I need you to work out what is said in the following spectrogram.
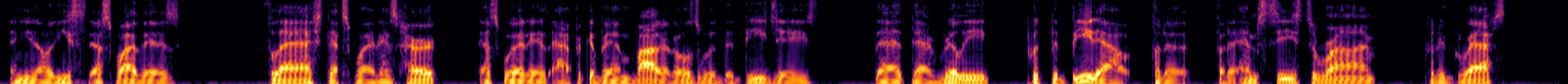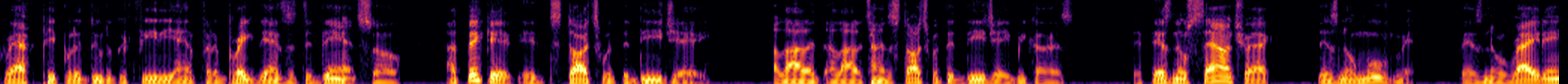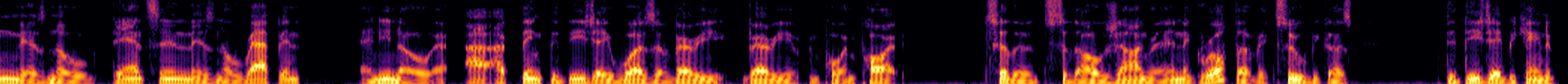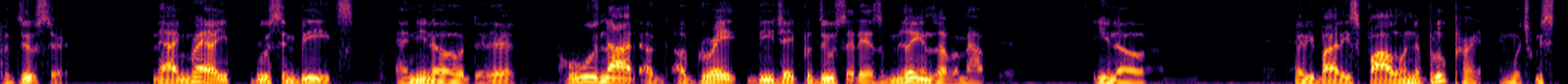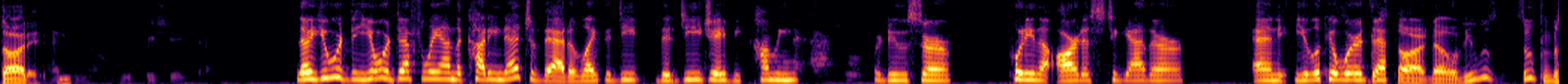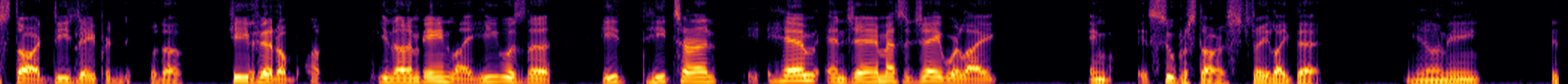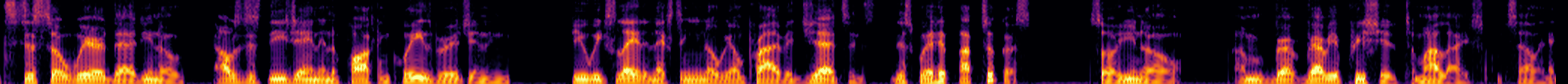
And you know, that's why there's Flash. That's why there's Herc. That's why there's Afrika Bambaataa. Those were the DJs that that really put the beat out for the for the MCs to rhyme, for the graphs graph people to do the graffiti, and for the breakdancers to dance. So I think it it starts with the DJ a lot of a lot of times it starts with the DJ because if there's no soundtrack, there's no movement. There's no writing, there's no dancing, there's no rapping. And you know, I, I think the DJ was a very, very important part to the to the whole genre and the growth of it too, because the DJ became the producer. Now, now you're producing beats, and you know, the, who's not a, a great DJ producer? There's millions of them out there. You know, everybody's following the blueprint in which we started, and you know we appreciate that. No, you were you were definitely on the cutting edge of that, of like the D, the DJ becoming the actual producer, putting the artists together, and you look at where that star though. He was a superstar DJ producer though. Keep it up. You know what I mean? Like he was the he he turned him and Jam Master Jay were like in superstars straight like that. You know what I mean? It's just so weird that you know I was just DJing in the park in Queensbridge, and a few weeks later, next thing you know, we're on private jets, and this where hip hop took us. So you know, I'm very appreciative to my life. So I'm telling you.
